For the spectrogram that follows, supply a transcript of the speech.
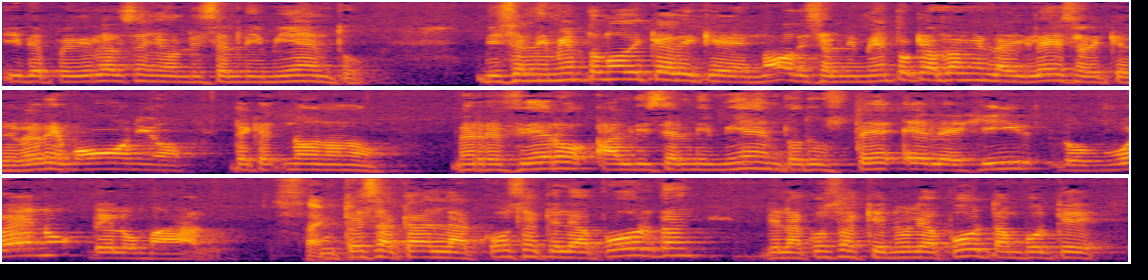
y de pedirle al Señor discernimiento. Discernimiento no de que, de que, no, discernimiento que hablan en la iglesia, de que debe demonio, de que, no, no, no. Me refiero al discernimiento de usted elegir lo bueno de lo malo. Usted sacar las cosas que le aportan de las cosas que no le aportan, porque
